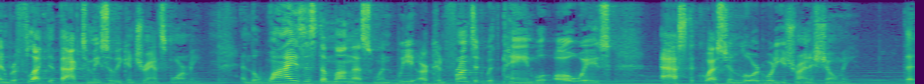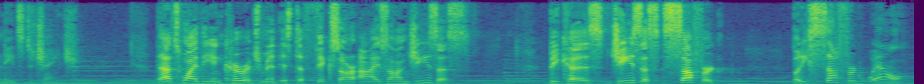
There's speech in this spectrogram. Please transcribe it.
and reflect it back to me so he can transform me. And the wisest among us, when we are confronted with pain, will always ask the question, Lord, what are you trying to show me that needs to change? That's why the encouragement is to fix our eyes on Jesus. Because Jesus suffered, but he suffered well.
